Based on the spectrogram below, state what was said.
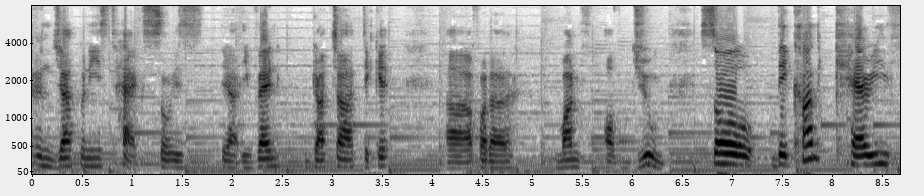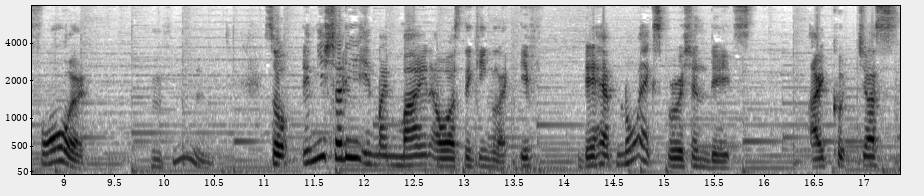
in Japanese text, so it's yeah event gacha ticket uh, for the month of June. So they can't carry forward. Mm-hmm. So initially in my mind, I was thinking like if they have no expiration dates, I could just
